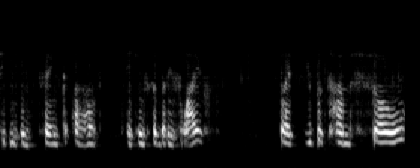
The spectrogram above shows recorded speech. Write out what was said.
to even think of taking somebody's life, but you become so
